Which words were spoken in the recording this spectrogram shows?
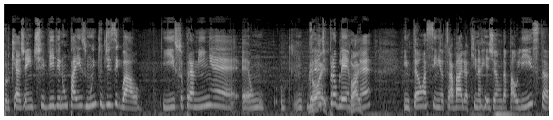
porque a gente vive num país muito desigual. E isso, para mim, é, é um, um grande Dói. problema, Dói. né? Então, assim, eu trabalho aqui na região da Paulista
